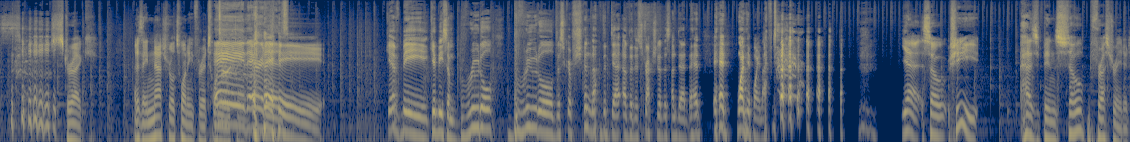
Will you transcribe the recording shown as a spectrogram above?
strike. That is a natural 20 for a 20. Hey, there it is. hey. give me, give me some brutal, brutal description of the de- of the destruction of this undead. It had, it had one hit point left. Yeah, so she has been so frustrated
